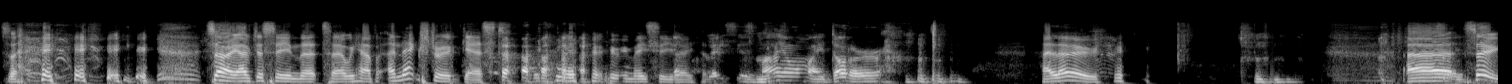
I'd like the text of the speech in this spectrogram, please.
So, sorry, I've just seen that uh, we have an extra guest who we may see later. This is Maya, my daughter. Hello. uh, so,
